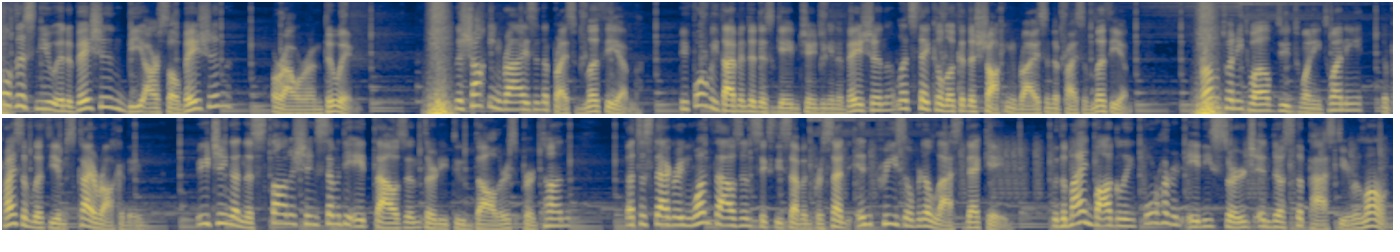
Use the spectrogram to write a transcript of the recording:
Will this new innovation be our salvation or our undoing? The shocking rise in the price of lithium. Before we dive into this game-changing innovation, let's take a look at the shocking rise in the price of lithium. From 2012 to 2020, the price of lithium skyrocketed, reaching an astonishing $78,032 per ton. That's a staggering 1,067% increase over the last decade, with a mind-boggling 480 surge in just the past year alone.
